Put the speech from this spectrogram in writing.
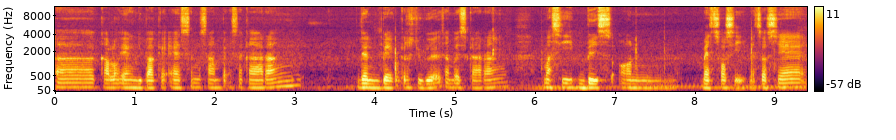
Eh, kalau yang dipakai Essence sampai sekarang dan Bakers juga sampai sekarang masih based on medsos sih. Medsosnya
